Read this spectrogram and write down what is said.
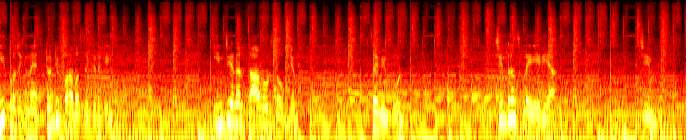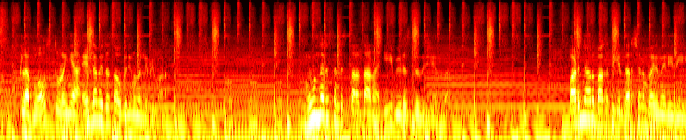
ഈ പ്രൊജക്ടിന് twenty four hour security internal tar road സൗകര്യം swimming pool children's play area gym club house തുടങ്ങിയ എല്ലാവിധ സൗകര്യങ്ങളും ലഭ്യമാണ്. മൂന്നര സെന്റ് സ്ഥലത്താണ് ഈ വീട് സ്ഥിതി ചെയ്യുന്നത്. പടിഞ്ഞാറ് ഭാഗത്തേക്ക് ദർശനം വരുന്ന രീതിയിൽ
